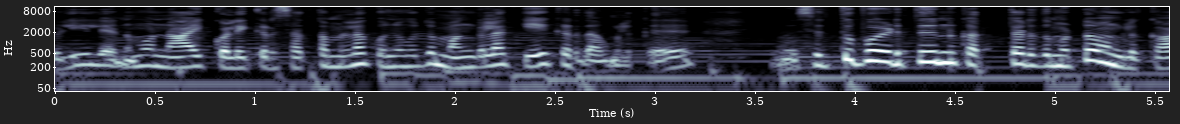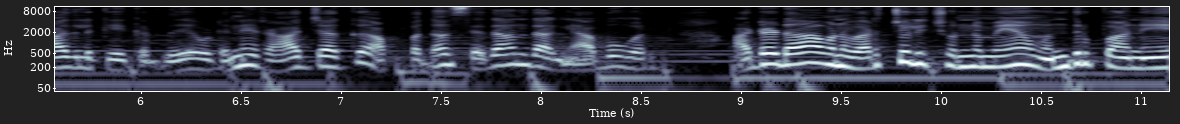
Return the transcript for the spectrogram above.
வெளியில என்னமோ நாய் குலைக்கிற சத்தமெல்லாம் கொஞ்சம் கொஞ்சம் மங்களாக கேட்குறது அவங்களுக்கு. செத்து போயிடுத்துன்னு கத்துறது மட்டும் அவங்களுக்கு காதில் கேட்கறது உடனே ராஜாக்கு அப்பதான் செதாந்தா ஞாபகம் வருது. அடடா அவனை வர சொல்லி சொன்னமே அவன் வந்திருப்பானே.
